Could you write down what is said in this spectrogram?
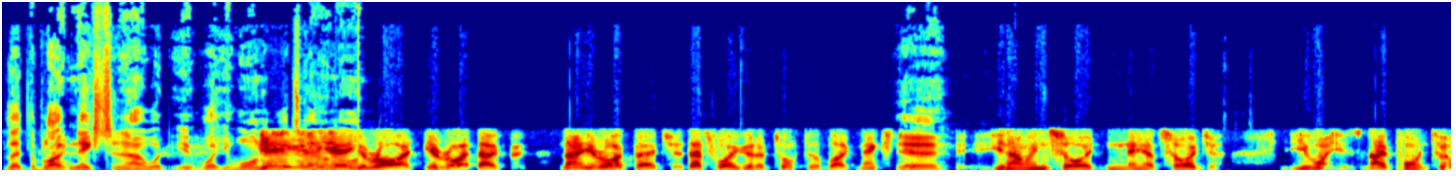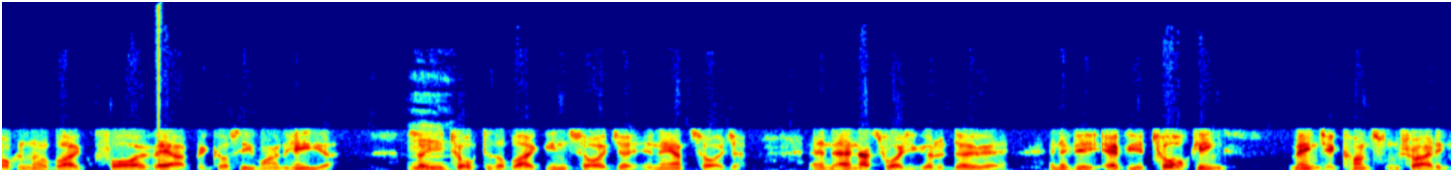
let the bloke next to know what you what you want. Yeah, yeah, yeah. on. You're right. You're right, though. No, you're right, Badger. That's why you got to talk to the bloke next to Yeah. you. You know, inside and outside you. You want. There's no point talking to the bloke five out because he won't hear you. So Mm. you talk to the bloke inside you and outside you, and and that's what you got to do. And if you if you're talking, means you're concentrating.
